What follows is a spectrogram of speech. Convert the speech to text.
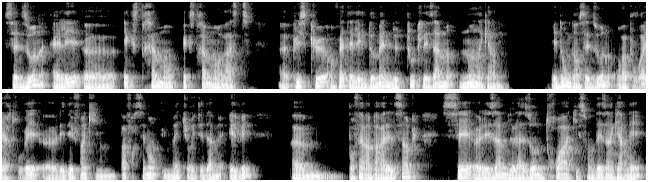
Cette zone, elle est euh, extrêmement, extrêmement vaste, puisque en fait, elle est le domaine de toutes les âmes non incarnées. Et donc, dans cette zone, on va pouvoir y retrouver euh, les défunts qui n'ont pas forcément une maturité d'âme élevée. pour faire un parallèle simple, c'est les âmes de la zone 3 qui sont désincarnées,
